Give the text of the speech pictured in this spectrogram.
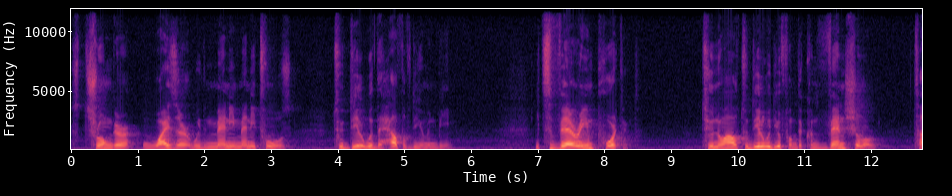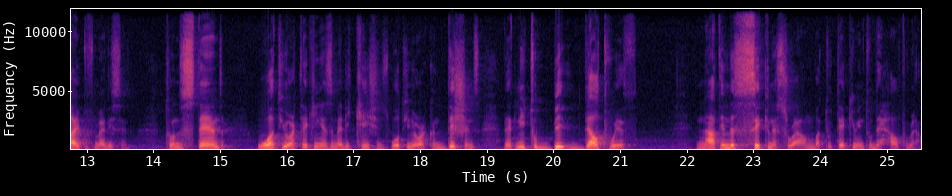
stronger, wiser, with many, many tools to deal with the health of the human being. It's very important to know how to deal with you from the conventional type of medicine, to understand what you are taking as medications, what your conditions that need to be dealt with, not in the sickness realm, but to take you into the health realm.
